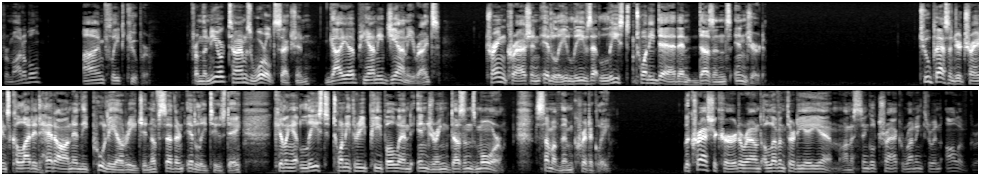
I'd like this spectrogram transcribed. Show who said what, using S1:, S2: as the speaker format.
S1: From Audible, I'm Fleet Cooper. From the New York Times World section, Gaia Pianigiani writes Train crash in Italy leaves at least 20 dead and dozens injured. Two passenger trains collided head on in the Puglia region of southern Italy Tuesday, killing at least 23 people and injuring dozens more, some of them critically. The crash occurred around 11:30 a.m. on a single track running through an olive grove.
